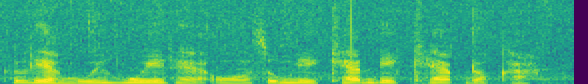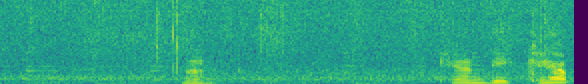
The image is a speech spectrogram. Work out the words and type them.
คือเหลียงอุ้ยหุยแท้โอ้ซุ้มนี่แคนดี้แคปดอกค่ะ นั่นแคนดี้แคป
